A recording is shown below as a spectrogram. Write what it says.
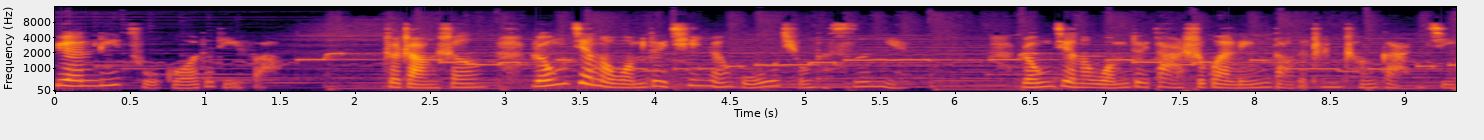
远离祖国的地方。这掌声融进了我们对亲人无穷的思念，融进了我们对大使馆领导的真诚感激，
